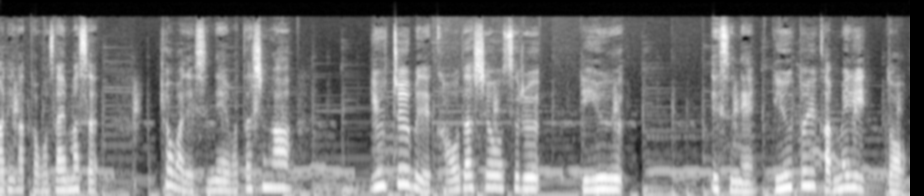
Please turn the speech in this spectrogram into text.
ありがとうございます。今日はですね私が YouTube で顔出しをする理由ですね。理由というかメリット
